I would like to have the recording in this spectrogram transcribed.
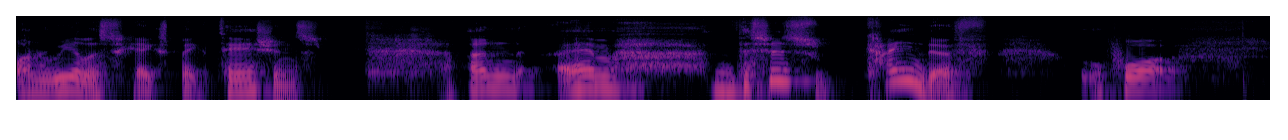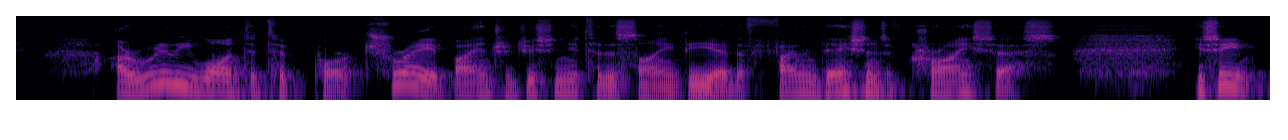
unrealistic expectations. And um, this is kind of what I really wanted to portray by introducing you to this idea, the foundations of crisis. You see,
